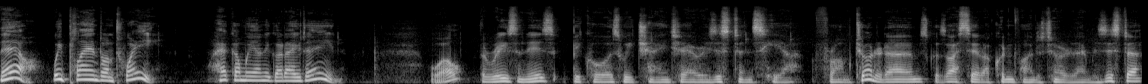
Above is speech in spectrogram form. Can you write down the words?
Now, we planned on 20. How come we only got 18? Well, the reason is because we changed our resistance here from 200 ohms, because I said I couldn't find a 200 ohm resistor,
